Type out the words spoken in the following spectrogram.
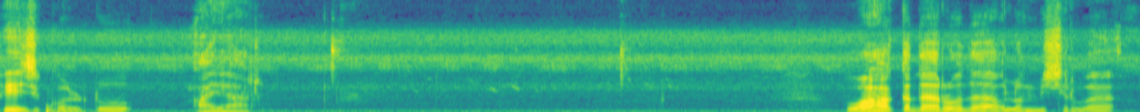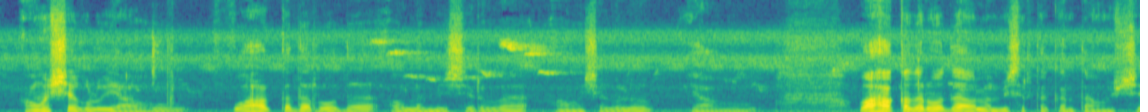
P is to I R ವಾಹಕದ ರೋಧ ಅವಲಂಬಿಸಿರುವ ಅಂಶಗಳು ಯಾವುವು? ವಾಹಕದ ರೋಧ ಅವಲಂಬಿಸಿರುವ ಅಂಶಗಳು ಯಾವುವು? ವಾಹಕದ ರೋಧ ಅವಲಂಬಿಸಿರ್ತಕ್ಕಂಥ ಅಂಶ,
